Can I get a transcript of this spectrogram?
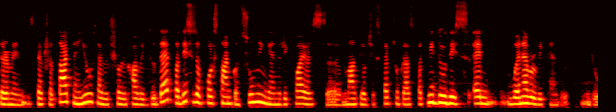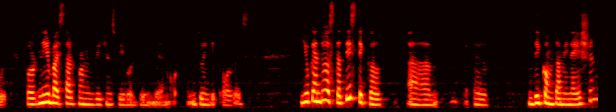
determine spectral type and use. I will show you how we do that. But this is, of course, time consuming and requires uh, multi-object spectrographs. But we do this and whenever we can do, do it. For nearby star forming regions, we were doing, them, doing it always. You can do a statistical um, decontamination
